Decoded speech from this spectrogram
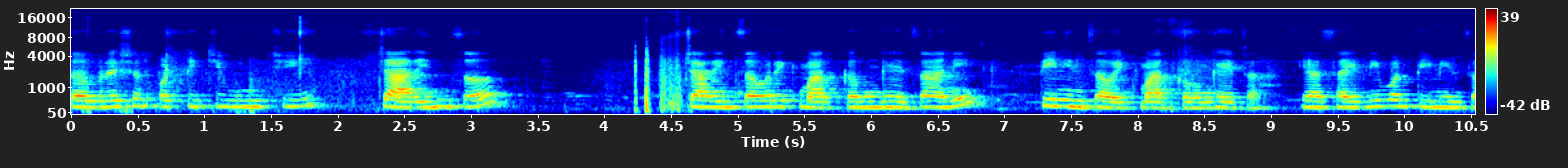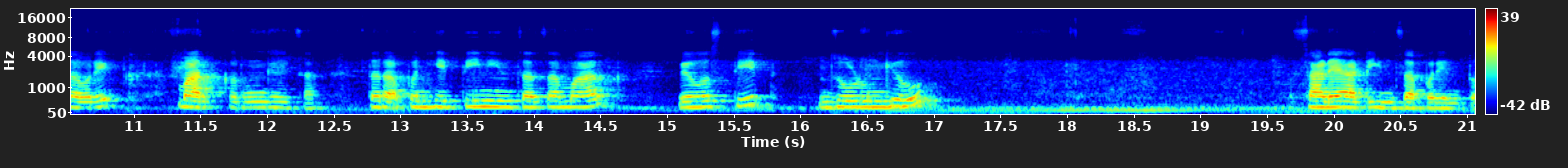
तर ब्रेशर पट्टीची उंची चार इंच चार इंचावर एक मार्क करून घ्यायचा आणि तीन इंचावर एक मार्क करून घ्यायचा. या साईडनी पण तीन इंचावर एक मार्क करून घ्यायचा. तर आपण हे तीन इंचाचा मार्क व्यवस्थित जोडून घेऊ. साडेआठ इंचापर्यंत.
